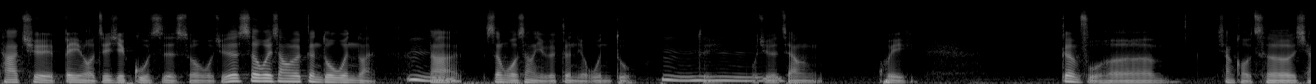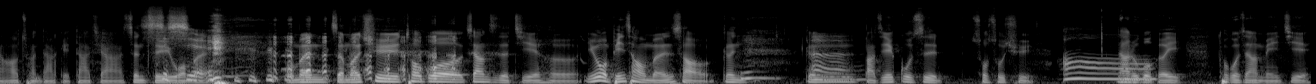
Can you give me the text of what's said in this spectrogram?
它却背后这些故事的时候，我觉得社会上会更多温暖，嗯，那生活上也会更有温度，嗯，对，我觉得这样会更符合巷口车想要传达给大家，甚至于我们，我们怎么去透过这样子的结合，因为我平常我们很少跟 跟把这些故事说出去，哦，那如果可以透过这样的媒介。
